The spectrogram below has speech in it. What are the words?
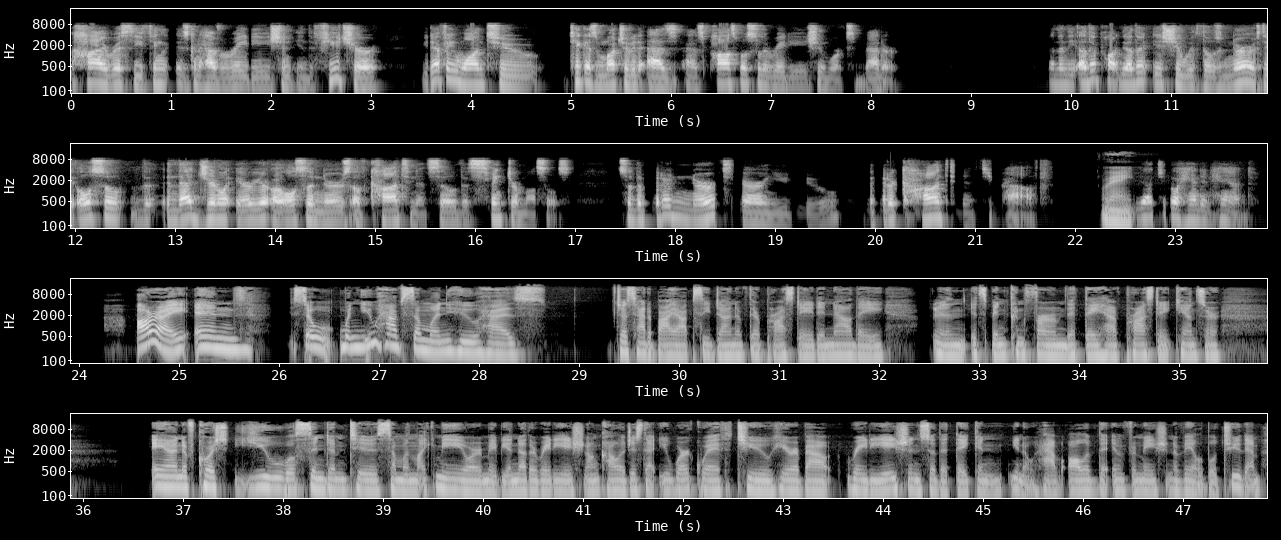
high risk, you think is going to have radiation in the future, you definitely want to take as much of it as, as possible so the radiation works better. And then the other part, the other issue with those nerves, they also, the, in that general area, are also nerves of continence, so the sphincter muscles. So the better nerve sparing you do, the better continence you have. Right. They actually go hand in hand. All right. And so when you have someone who has just had a biopsy done of their prostate and now they, and it's been confirmed that they have prostate cancer, and of course, you will send them to someone like me or maybe another radiation oncologist that you work with to hear about radiation so that they can, you know, have all of the information available to them.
